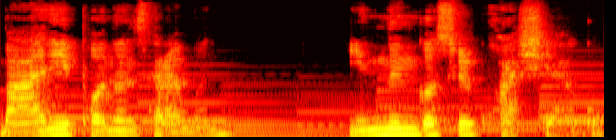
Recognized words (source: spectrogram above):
많이 버는 사람은 있는 것을 과시하고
